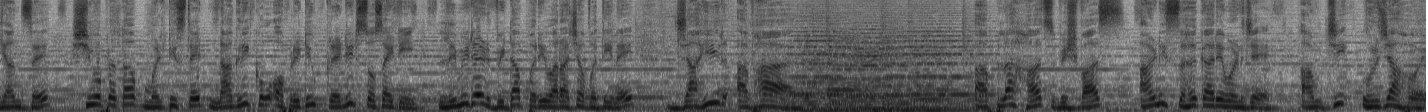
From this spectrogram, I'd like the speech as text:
यांचे शिवप्रताप मल्टीस्टेट नागरी cooperative credit society limited Vita परिवाराच्या वतीने जाहीर आभार. आपला हाच विश्वास आणि सहकार्य म्हणजे आमची ऊर्जा होय.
